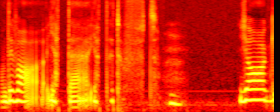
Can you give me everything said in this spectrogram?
Det var jätte, jättetufft. Mm. Jag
